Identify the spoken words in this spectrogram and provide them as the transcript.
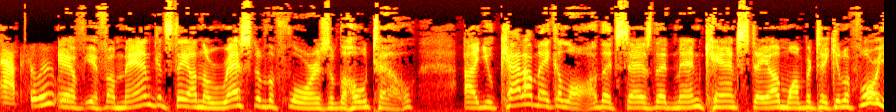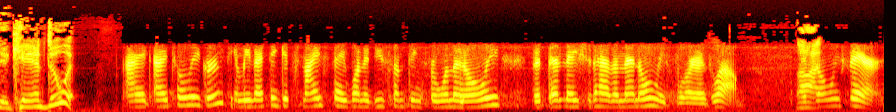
Absolutely. If, if a man can stay on the rest of the floors of the hotel, uh, you cannot make a law that says that men can't stay on one particular floor. You can't do it. I, I totally agree with you. I mean, I think it's nice they want to do something for women only, but then they should have a men only floor as well. It's Uh, only fair.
